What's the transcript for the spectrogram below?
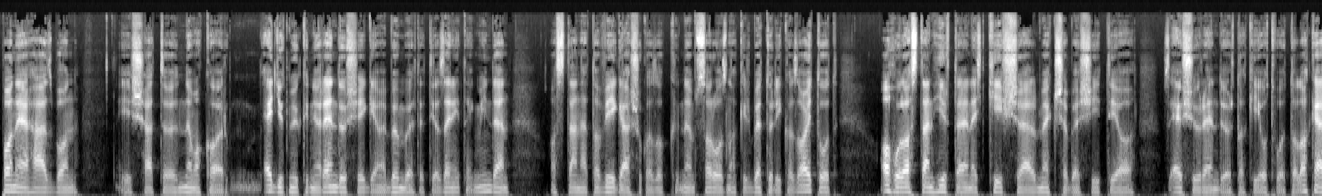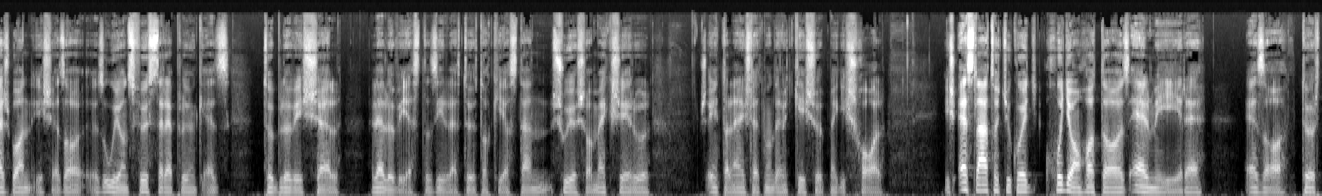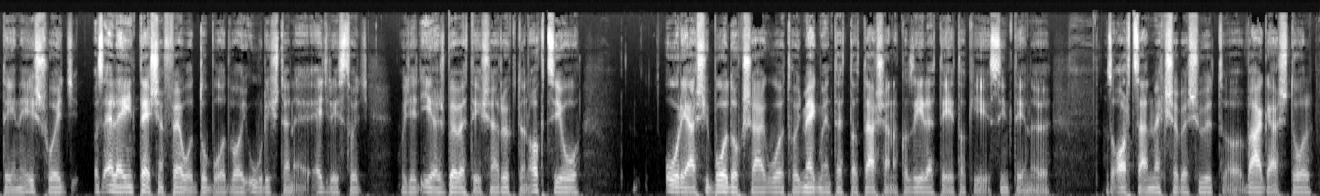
panelházban, és hát nem akar együttműködni a rendőrséggel, mert bömbölteti a zenét, minden, aztán hát a végások azok nem szaroznak és betörik az ajtót, ahol aztán hirtelen egy késsel megsebesíti a, az első rendőrt, aki ott volt a lakásban, és ez a, az újonc főszereplőnk, ez több lövéssel lelövi ezt az illetőt, aki aztán súlyosan megsérül, és én talán is lehet mondani, hogy később meg is hal. És ezt láthatjuk, hogy hogyan hat az elméjére ez a történés, hogy az elején teljesen fel volt dobódva, hogy úristen, egyrészt, hogy, hogy egy éles bevetésen rögtön akció, óriási boldogság volt, hogy megmentette a társának az életét, aki szintén az arcán megsebesült a vágástól,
